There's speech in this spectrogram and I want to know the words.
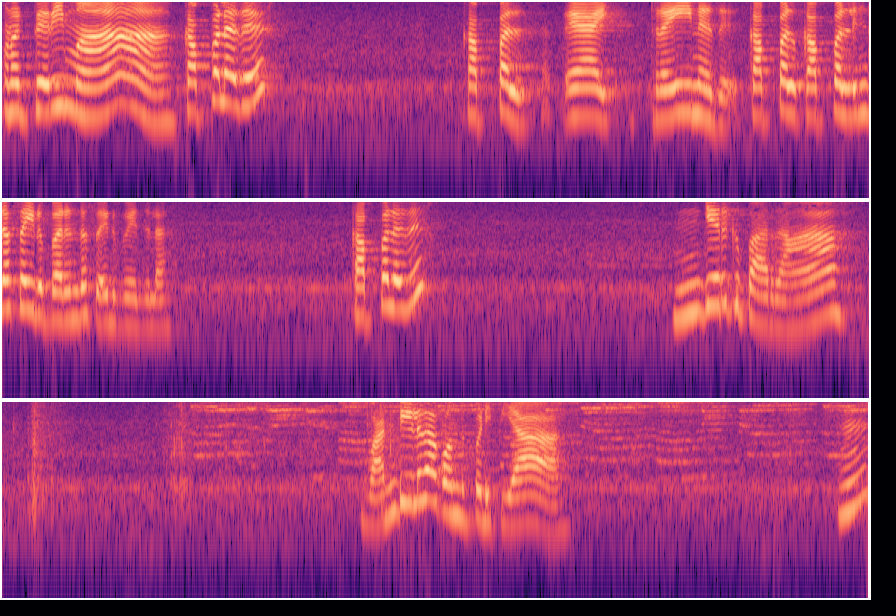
உனக்கு தெரியுமா? கப்பல் அது கப்பல். ஏய் ட்ரெயின் அது கப்பல் கப்பல். இந்த சைடு பாரு இந்த சைடு பேஜ்ல கப்பல் எது? இங்க இருக்கு பாருறான் வண்டியில தான் கொண்டு படிப்பியா? ம்?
